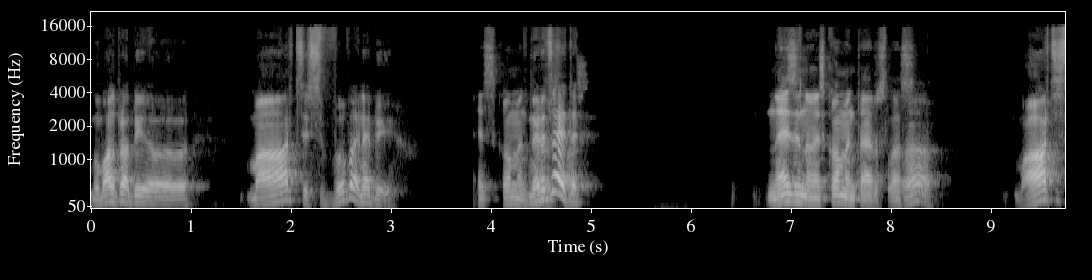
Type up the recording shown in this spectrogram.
Nu, manuprāt, bija uh, Mārcis V vai nebija? Es komentēju. Neredzēju? te? Nezinu, es komentārus lasu. Ā. Mārcis.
